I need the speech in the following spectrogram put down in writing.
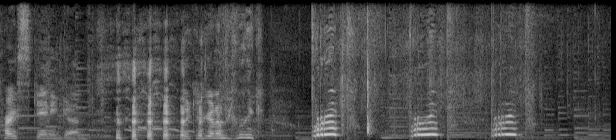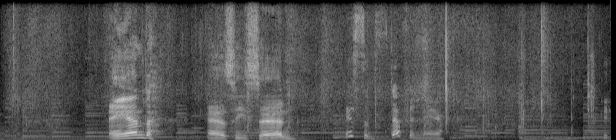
price scanning gun. Like you're gonna be like, broop, broop, broop. And, as he said, There's some stuff in there. I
